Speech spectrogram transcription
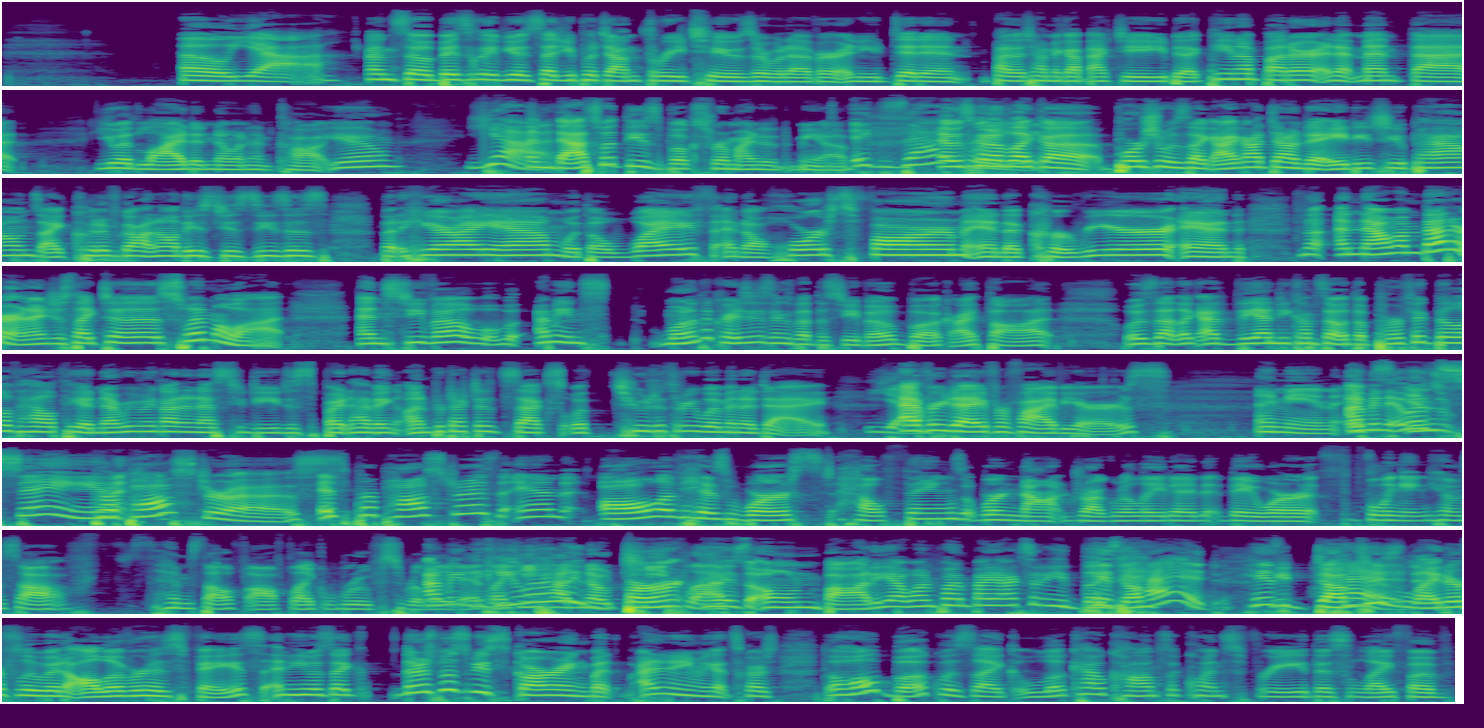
Oh yeah. And so basically, if you had said you put down three twos or whatever, and you didn't, by the time it got back to you, you'd be like peanut butter, and it meant that you had lied and no one had caught you. Yeah. And that's what these books reminded me of. exactly. It was kind of like a Portia was like, I got down to 82 pounds. I could have gotten all these diseases, but here I am with a wife and a horse farm and a career, and and now I'm better, and I just like to swim a lot. And Steve O, I mean. One of the craziest things about the Steve O book, I thought, was that like at the end he comes out with a perfect bill of health. He had never even gotten an STD, despite having unprotected sex with two to three women a day, Yeah. every day for five years. I mean, I mean, it was insane. Preposterous. It's preposterous, and all of his worst health things were not drug related. They were flinging himself himself off like roofs I related. mean, like he, he, literally had no burnt teeth left. his own body at one point by accident. He like his dumped, head. His he dumped his lighter fluid all over his face, and he was like, "There's supposed to be scarring, but I didn't even get scars." The whole book was like, "Look how consequence free this life of."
